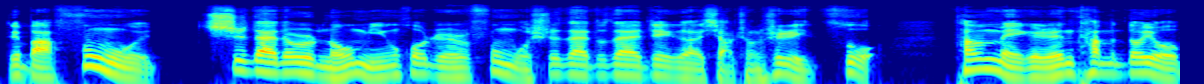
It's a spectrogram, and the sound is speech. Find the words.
对吧？父母世代都是农民，或者是父母世代都在这个小城市里做，他们每个人他们都有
